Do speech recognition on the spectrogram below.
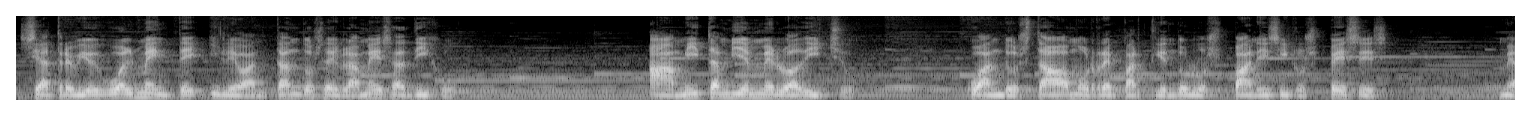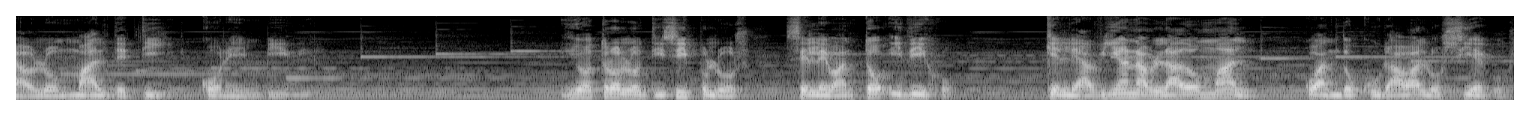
se atrevió igualmente y levantándose de la mesa dijo, A mí también me lo ha dicho, cuando estábamos repartiendo los panes y los peces me habló mal de ti con envidia. Y otro de los discípulos se levantó y dijo que le habían hablado mal cuando curaba a los ciegos.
